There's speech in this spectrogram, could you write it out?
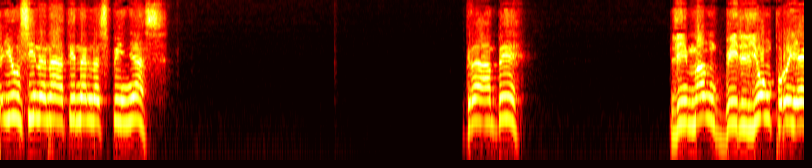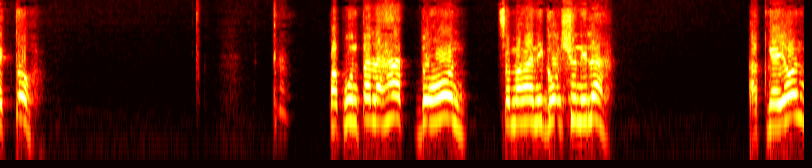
Ayusin na natin ang Las Piñas. Grabe. Limang bilyong proyekto. Papunta lahat doon sa mga negosyo nila. At ngayon,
